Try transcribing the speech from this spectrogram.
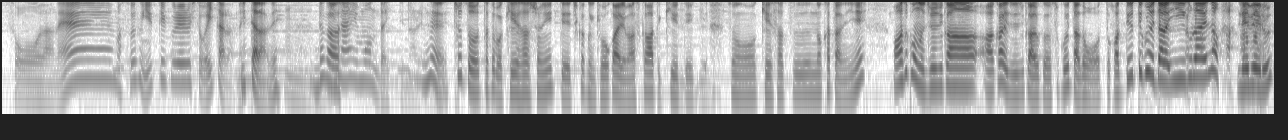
そうだね。まあそういうふうに言ってくれる人がいたらね。いたらね。うん。だからいない問題ってなるよね、ちょっと例えば警察署に行って近くに教会ありますかって聞いて、うんその警察の方にねあそこの十字架赤い十字架あるけどそこ行ったらどうとかって言ってくれたらいいぐらいの レベル。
